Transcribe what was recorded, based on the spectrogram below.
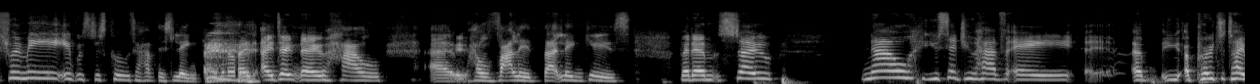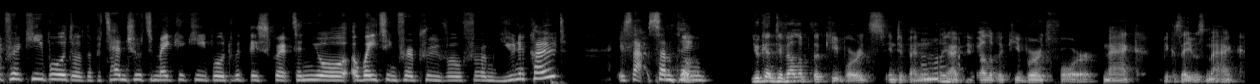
for me, it was just cool to have this link. You know, I, I, don't know how um, how valid that link is, but um, so now you said you have a, a, a prototype for a keyboard or the potential to make a keyboard with this script and you're awaiting for approval from unicode is that something you can develop the keyboards independently mm-hmm. i've developed a keyboard for mac because i use mac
